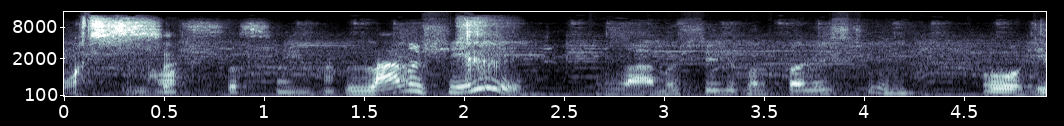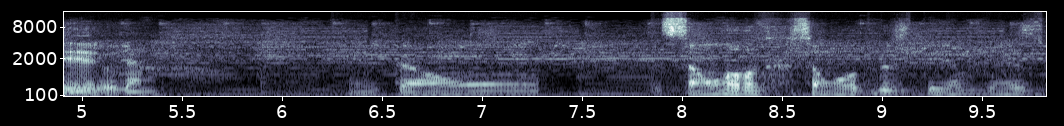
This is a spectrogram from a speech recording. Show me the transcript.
Nossa. Nossa senhora. Lá no Chile? Lá no Chile contra o Palestino. Horrível, né? Então, são, outros, são outros tempos mesmo.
